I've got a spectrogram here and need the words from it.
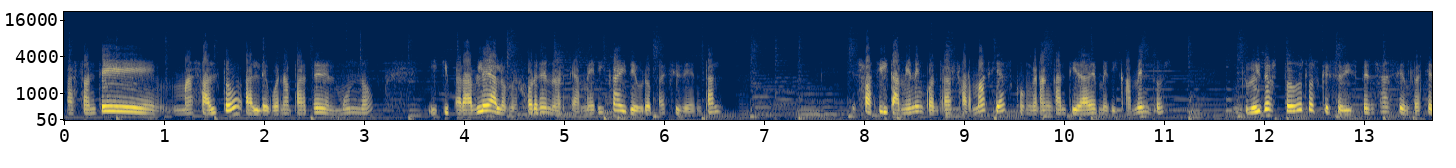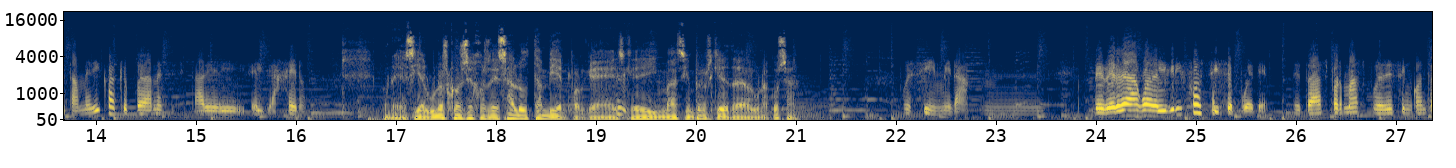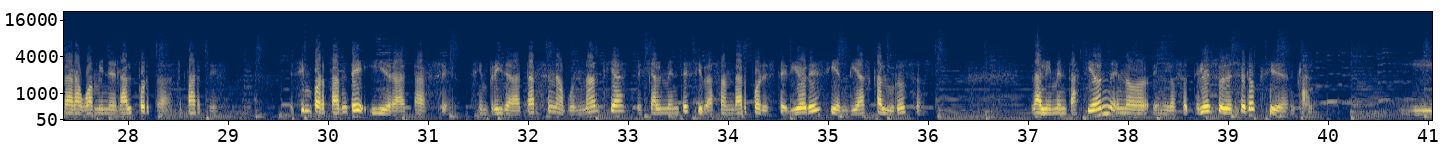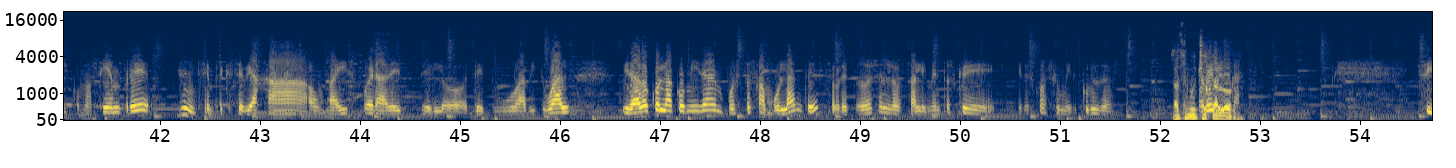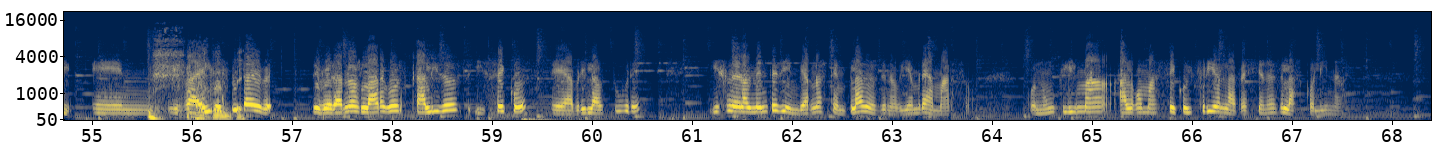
bastante más alto al de buena parte del mundo equiparable a lo mejor de Norteamérica y de Europa occidental. Es fácil también encontrar farmacias con gran cantidad de medicamentos, incluidos todos los que se dispensan sin receta médica que pueda necesitar el, viajero. Bueno, y así algunos consejos de salud también, porque es que más siempre nos quiere traer alguna cosa. Pues sí, mira, mm, beber de agua del grifo sí se puede. De todas formas, puedes encontrar agua mineral por todas partes. Es importante hidratarse, siempre hidratarse en abundancia, especialmente si vas a andar por exteriores y en días calurosos. La alimentación en, los hoteles suele ser occidental y como siempre, siempre que se viaja a un país fuera de, lo, de tu habitual, cuidado con la comida en puestos ambulantes, sobre todo en los alimentos que, quieres consumir crudos. Hace mucho calor. Sí, en Israel disfruta de, de veranos largos, cálidos y secos de abril a octubre y generalmente de inviernos templados de noviembre a marzo, con un clima algo más seco y frío en las regiones de las colinas.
